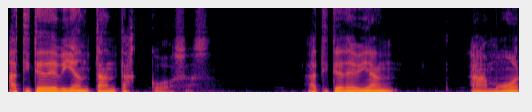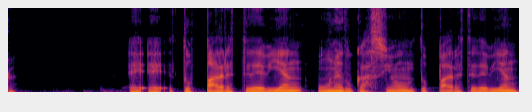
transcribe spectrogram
a ti te debían tantas cosas. A ti te debían amor. Eh, tus padres te debían una educación, tus padres te debían eh, eh,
